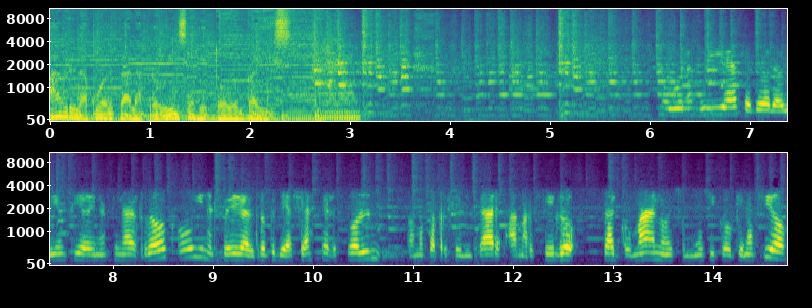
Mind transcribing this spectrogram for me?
Abre la puerta a las provincias de todo el país. Muy buenos días a toda la audiencia de Nacional Rock. Hoy en el Federal Rock de Allá está el Sol vamos a presentar a Marcelo Sacomano. Es un músico que nació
